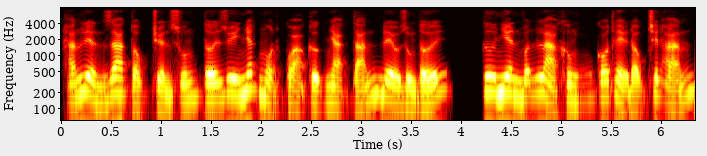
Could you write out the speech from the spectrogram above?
hắn liền gia tộc chuyển xuống tới duy nhất một quả cực nhạc tán đều dùng tới, cư nhiên vẫn là không có thể độc chết hắn.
